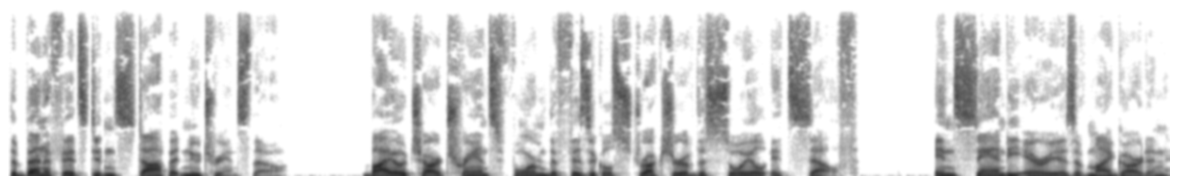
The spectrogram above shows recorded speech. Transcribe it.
The benefits didn't stop at nutrients, though. Biochar transformed the physical structure of the soil itself. In sandy areas of my garden,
